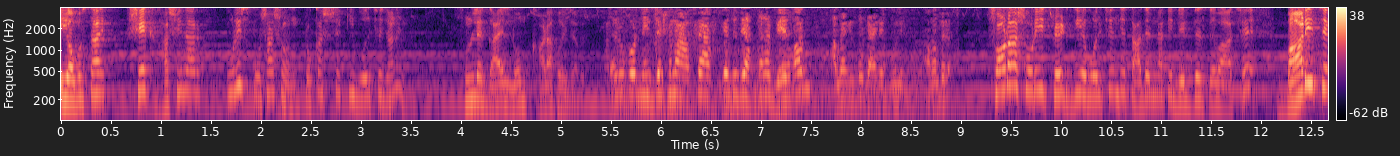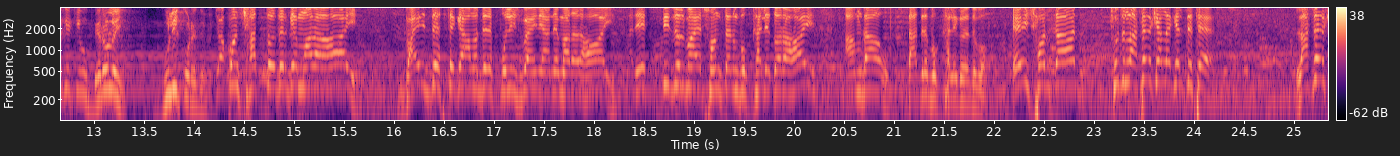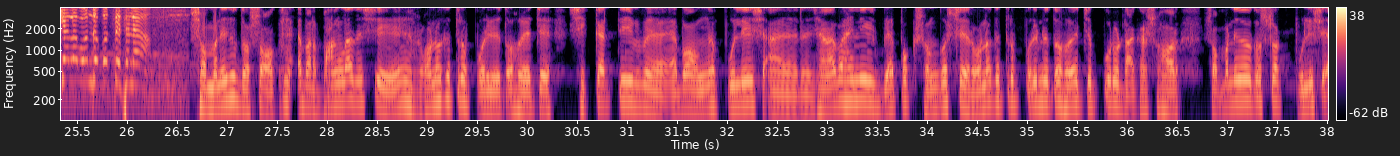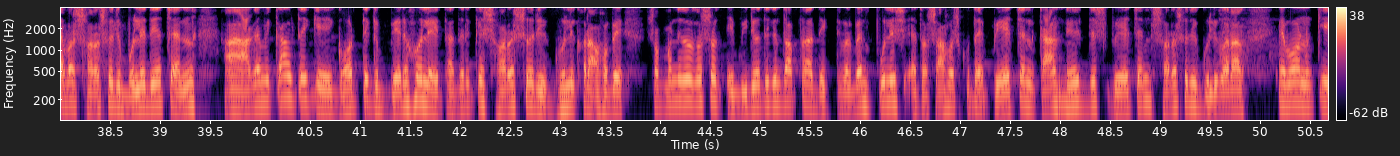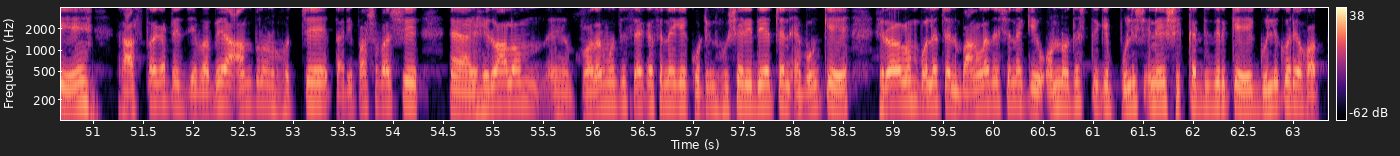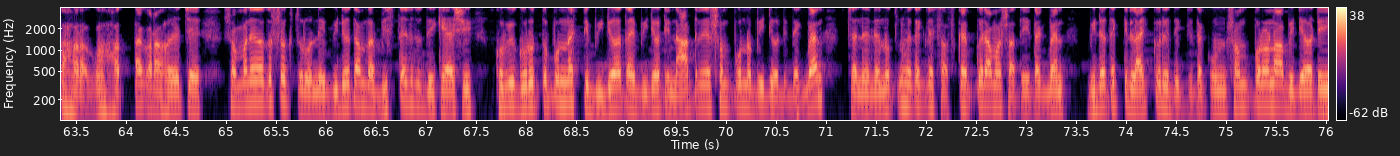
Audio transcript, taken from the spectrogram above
এই অবস্থায় শেখ হাসিনার পুলিশ প্রশাসন প্রকাশ্যে কি বলছে জানেন? শুনলে গায়ের লোম খাড়া হয়ে যাবে। এর উপর নির্দেশনা আছে, আজকে যদি আপনারা বের হন, আমরা কিন্তু ডাইরেক্ট বলি আমাদের সরাসরি থ্রেট দিয়ে বলছেন যে তাদের নাকি নির্দেশ দেওয়া আছে, বাড়ি থেকে কেউ বেরোলেই গুলি করে দেবে। যখন ছাত্রদেরকে মারা হয়, বাইরের দেশ থেকে আমাদের পুলিশ বাহিনী আনে মারা হয়, আর একটি দল মায়ের সন্তান বুক খালি করা হয়, আমরাও তাদের বুক খালি করে দেবো। এই সরকার শুধু লাশের খেলা খেলতেছে, লাশের খেলা বন্ধ করতেছে না। সম্মানিত দর্শক, এবার বাংলাদেশে রণক্ষেত্র পরিণত হয়েছে। শিক্ষার্থী এবং পুলিশ সেনাবাহিনীর ব্যাপক সংঘর্ষে রণক্ষেত্র পরিণত হয়েছে পুরো ঢাকা শহর। সম্মানিত দর্শক, পুলিশ এবার সরাসরি বলে দিয়েছেন আগামীকাল থেকে ঘর থেকে বের হলে তাদেরকে সরাসরি গুলি করা হবে। সম্মানিত দর্শক, এই ভিডিওতে কিন্তু আপনারা দেখতে পারবেন, পুলিশ এত সাহস কোথায় পেয়েছেন, কার নির্দেশ পেয়েছেন সরাসরি গুলি করার। এমনকি রাস্তাঘাটে যেভাবে আন্দোলন হচ্ছে, তারই পাশাপাশি হিরো আলম প্রধানমন্ত্রী শেখ হাসিনাকে কঠিন হুঁশিয়ারি দিয়েছেন এবং কে? হিরো আলম বলেছেন, বাংলাদেশে নাকি অন্য দেশ থেকে পুলিশ এনে শিক্ষার্থীদেরকে গুলি করে হত্যা হত্যা করা হয়েছে। সম্মানীয় দর্শক, চলুন এই ভিডিওতে আমরা বিস্তারিত দেখে আসি। খুবই গুরুত্বপূর্ণ একটি ভিডিও, তাই ভিডিওটি না টেনে সম্পূর্ণ ভিডিওটি দেখবেন। চ্যানেলে নতুন হয়ে থাকলে সাবস্ক্রাইব করে আমার সাথেই থাকবেন। ভিডিওতে একটি লাইক করে দেখতে থাকুন সম্পূর্ণ ভিডিওটি।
